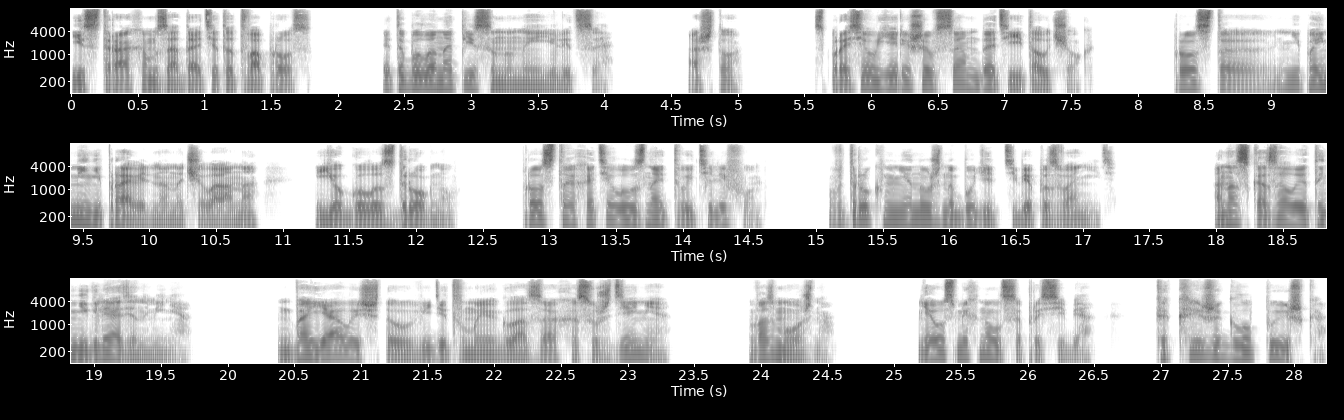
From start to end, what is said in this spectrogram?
и страхом задать этот вопрос. Это было написано на ее лице. «А что?» — спросил я, решив сам дать ей толчок. «Просто не пойми неправильно», — начала она. Ее голос дрогнул. «Просто хотела узнать твой телефон. Вдруг мне нужно будет тебе позвонить». Она сказала это, не глядя на меня. Боялась, что увидит в моих глазах осуждение? Возможно. Я усмехнулся про себя. Какая же глупышка.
